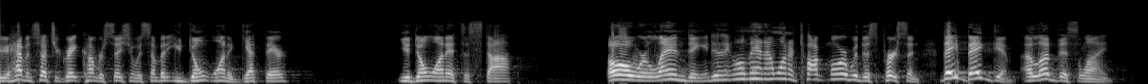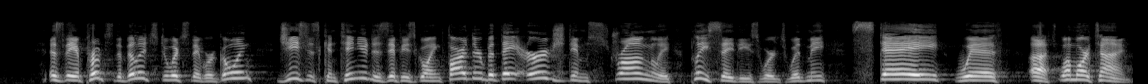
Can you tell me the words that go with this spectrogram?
you're having such a great conversation with somebody you don't want to get there? You don't want it to stop? Oh, we're landing. And you think, oh man, I want to talk more with this person. They begged him. I love this line. As they approached the village to which they were going, Jesus continued as if he's going farther, but they urged him strongly. Please say these words with me. Stay with us. One more time.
